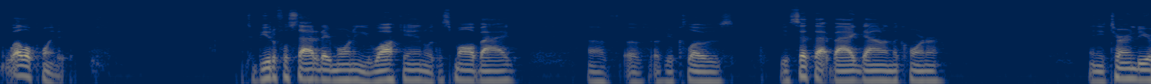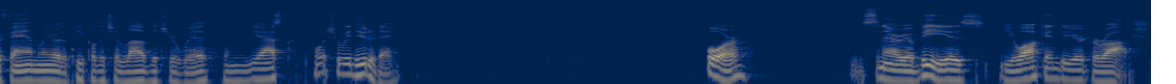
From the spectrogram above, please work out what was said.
well appointed. It's a beautiful Saturday morning. You walk in with a small bag of, of, of your clothes. You set that bag down in the corner and you turn to your family or the people that you love that you're with and you ask, What should we do today? Or scenario B is you walk into your garage.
